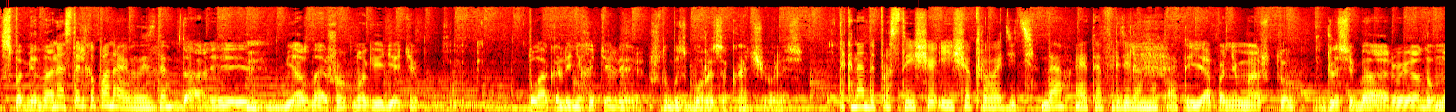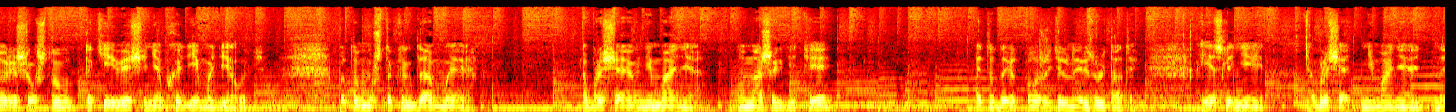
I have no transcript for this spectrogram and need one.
вспоминать. Настолько понравилось, да? Да, и я знаю, что вот многие дети плакали, не хотели, чтобы сборы заканчивались. Так надо просто еще и еще проводить, да? Это определенно так. Я понимаю, что для себя я давно решил, что вот такие вещи необходимо делать. Потому что когда мы обращаем внимание на наших детей, это дает положительные результаты. Если не обращать внимание на,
